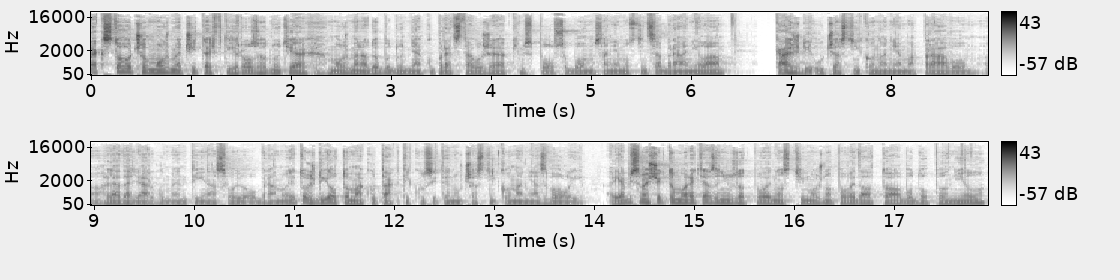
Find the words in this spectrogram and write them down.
Tak z toho, čo môžeme čítať v tých rozhodnutiach, môžeme nadobudnúť nejakú predstavu, že akým spôsobom sa nemocnica bránila. Každý účastník konania má právo eh, hľadať argumenty na svoju obranu. Je to vždy o tom, akú taktiku si ten účastník konania zvolí. Ja by som ešte k tomu reťazeniu zodpovednosti možno povedal to alebo doplnil,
